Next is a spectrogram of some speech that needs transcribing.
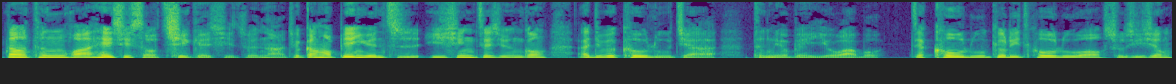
到糖化血色素七个时阵啊，就刚好边缘值，医生这群人讲，啊，你要考虑加糖尿病药啊不？再考虑叫你扣乳哦，苏师兄，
